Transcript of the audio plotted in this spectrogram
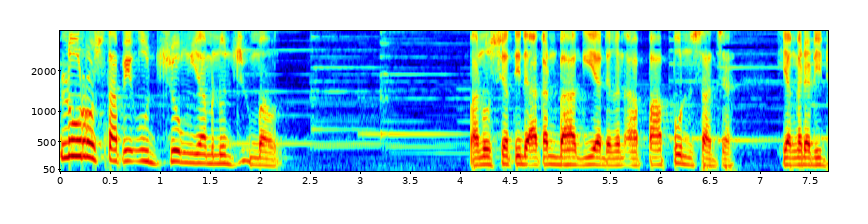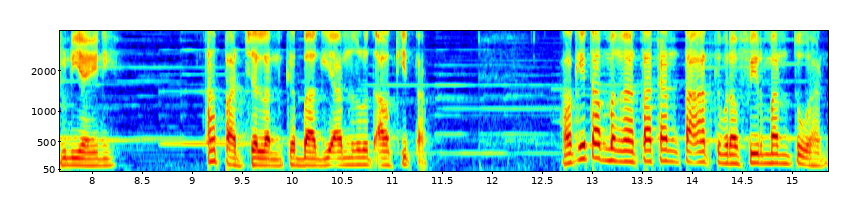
Lurus tapi ujungnya menuju maut. Manusia tidak akan bahagia dengan apa pun saja yang ada di dunia ini. Apa jalan kebahagiaan menurut Alkitab? Alkitab mengatakan taat kepada firman Tuhan.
